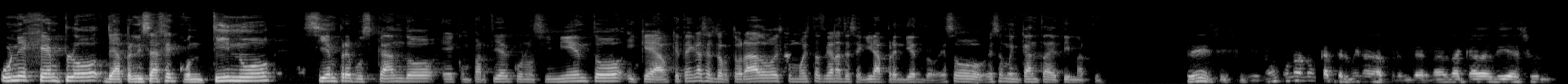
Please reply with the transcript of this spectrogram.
un ejemplo de aprendizaje continuo, siempre buscando eh, compartir el conocimiento y que aunque tengas el doctorado, es como estas ganas de seguir aprendiendo. Eso, eso me encanta de ti, Martín. Sí, sí, sí. Uno nunca termina de aprender. La verdad, cada día es, un,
